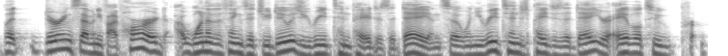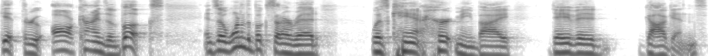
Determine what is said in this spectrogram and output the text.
But during 75 Hard, uh, one of the things that you do is you read 10 pages a day. And so when you read 10 pages a day, you're able to pr- get through all kinds of books. And so one of the books that I read was Can't Hurt Me by David Goggins.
